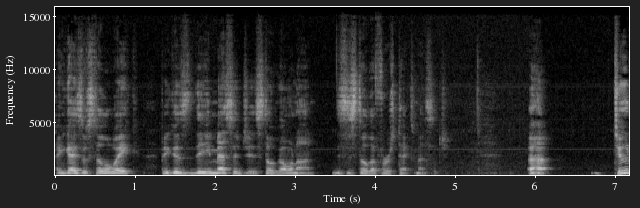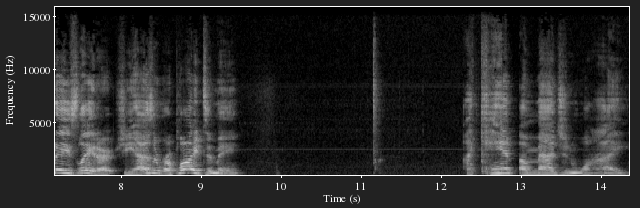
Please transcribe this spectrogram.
Are you guys are still awake? Because the message is still going on. This is still the first text message. Uh, two days later, she hasn't replied to me. I can't imagine why.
